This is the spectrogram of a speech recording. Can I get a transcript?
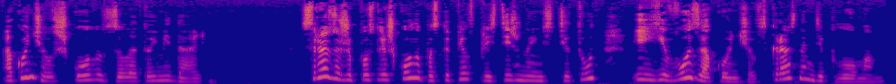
Окончил школу с золотой медалью. Сразу же после школы поступил в престижный институт и его закончил с красным дипломом.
